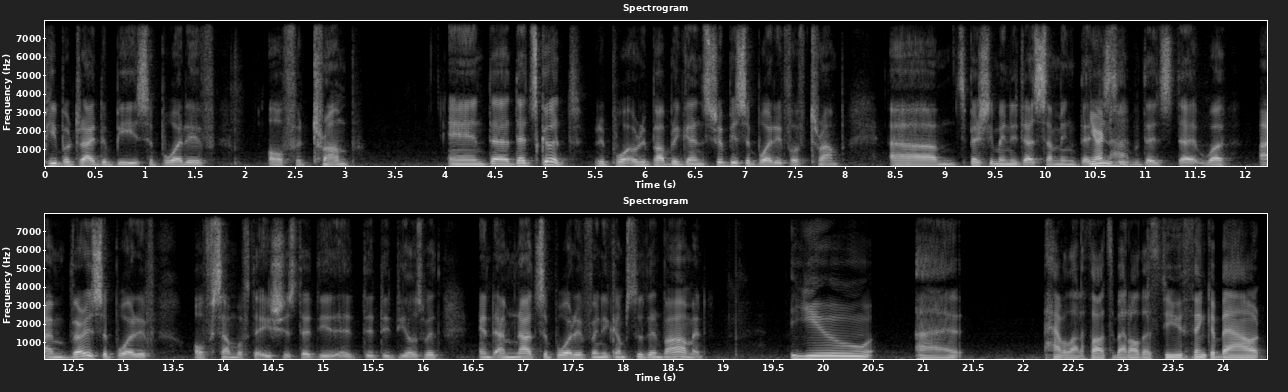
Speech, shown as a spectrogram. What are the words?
people try to be supportive of Trump, And uh, that's good. Repo- Republicans should be supportive of Trump, um, especially when it does something that You're is- not. that's uh, well. I'm very supportive of some of the issues that he, uh, that he deals with, and I'm not supportive when it comes to the environment. You uh, have a lot of thoughts about all this. Do you think about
